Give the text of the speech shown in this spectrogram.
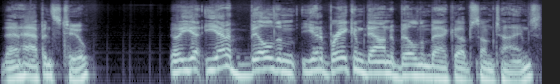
that happens too. You know, you, you got to build them, you got to break them down to build them back up sometimes.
